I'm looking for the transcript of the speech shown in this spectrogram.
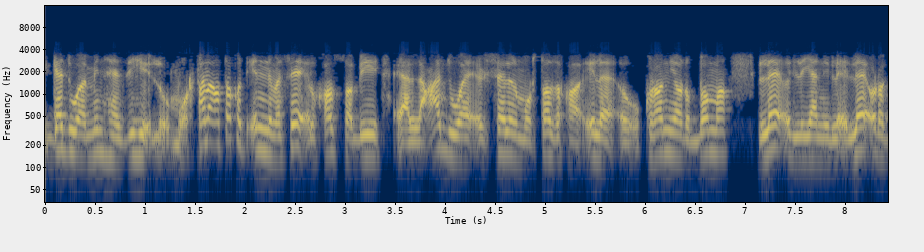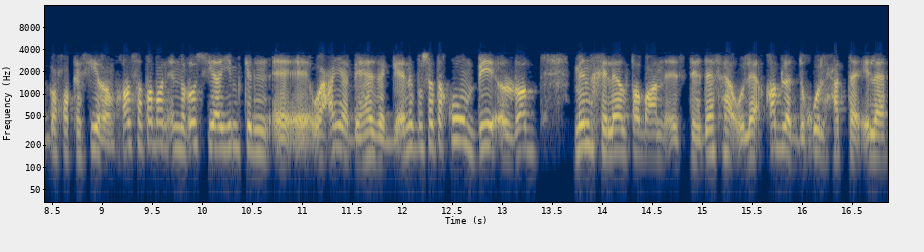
جدوى من هذه الأمور. فأنا أعتقد إن مسائل خاصة بالعدوى إرسال المرتزقة إلى أوكرانيا ربما لا يعني لا أرجحه كثيرا. خاصة طبعا إن روسيا يمكن آه، آه، واعيه بهذا الجانب وستقوم بالرد من خلال طبعا استهداف هؤلاء قبل الدخول حتى إلى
